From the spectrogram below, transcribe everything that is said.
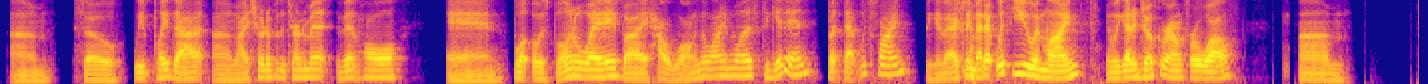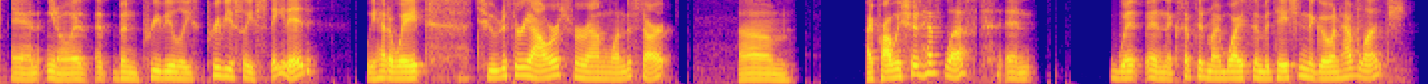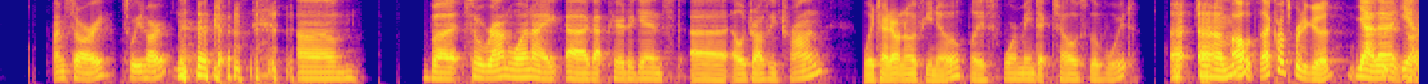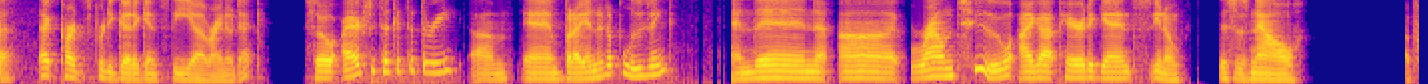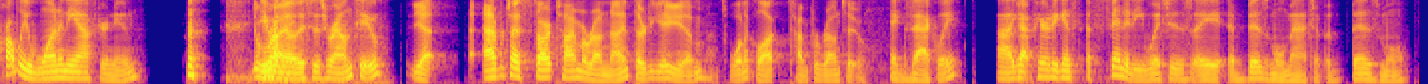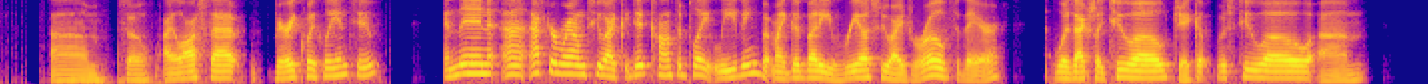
Um, so we played that. Um, I showed up at the tournament event hall, and blo- was blown away by how long the line was to get in, but that was fine because I actually met up with you in line and we got to joke around for a while. Um, and you know, it, it's been previously previously stated, we had to wait two to three hours for round one to start. Um, I probably should have left and went and accepted my wife's invitation to go and have lunch. I'm sorry, sweetheart. um, but so round one, I uh, got paired against uh, Eldrazi Tron, which I don't know if you know, plays four main deck Chalice of the Void. um, oh, that card's pretty good. yeah, That's that yeah, card. that card's pretty good against the uh, Rhino deck. So I actually took it to three, um, and but I ended up losing. And then uh, round two, I got paired against. You know, this is now uh, probably one in the afternoon, even right. though this is round two. Yeah. Advertised start time around 9:30 a.m. It's one o'clock. Time for round two. Exactly. I got paired against Affinity, which is a abysmal matchup. Abysmal. Um, so I lost that very quickly in two. And then uh, after round two, I did contemplate leaving, but my good buddy Rios, who I drove there, was actually 2 0. Jacob was 2 0. Um,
